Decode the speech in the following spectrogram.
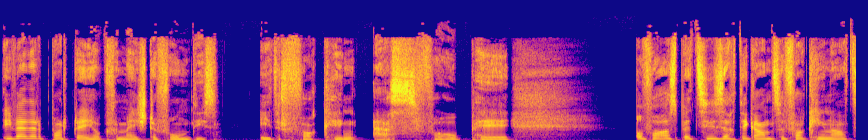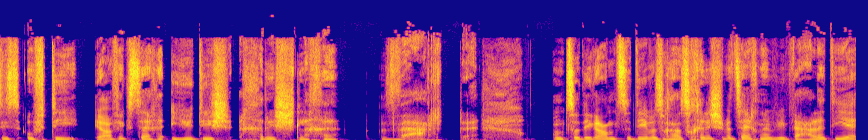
in welcher Partei hat am meisten Fundis? In der fucking SVP. Auf was beziehen sich die ganzen fucking Nazis? Auf die, ja, jüdisch-christlichen Werte. Und so die ganzen, die, die sich als Christen bezeichnen, wie wählen die?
